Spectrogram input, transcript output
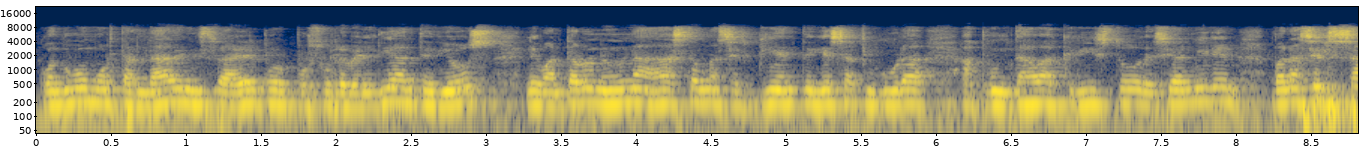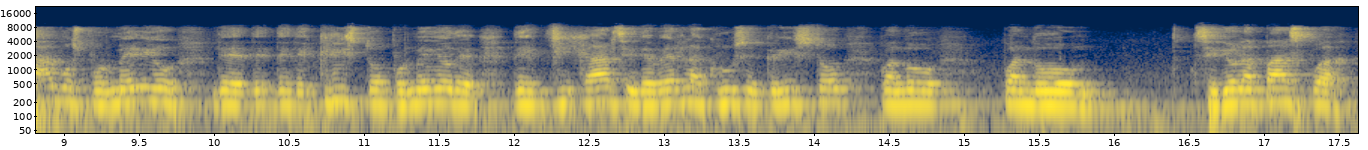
cuando hubo mortandad en Israel por, su rebeldía ante Dios, levantaron en una asta una serpiente y esa figura apuntaba a Cristo. Decían, miren, van a ser salvos por medio de, Cristo, por medio de, fijarse y de ver la cruz en Cristo. Cuando, cuando se dio la Pascua,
